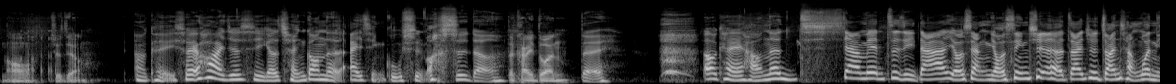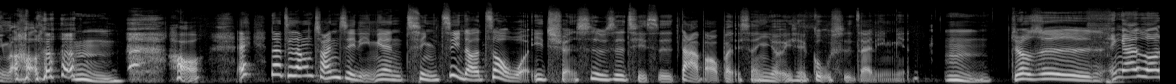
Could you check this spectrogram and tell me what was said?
然后就这样 OK，所以后来就是一个成功的爱情故事嘛。是的，的开端。对，OK，好，那下面自己大家有想有兴趣的再去专场问你们好了。嗯，好，哎，那这张专辑里面，请记得揍我一拳，是不是？其实大宝本身有一些故事在里面。嗯，就是应该说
